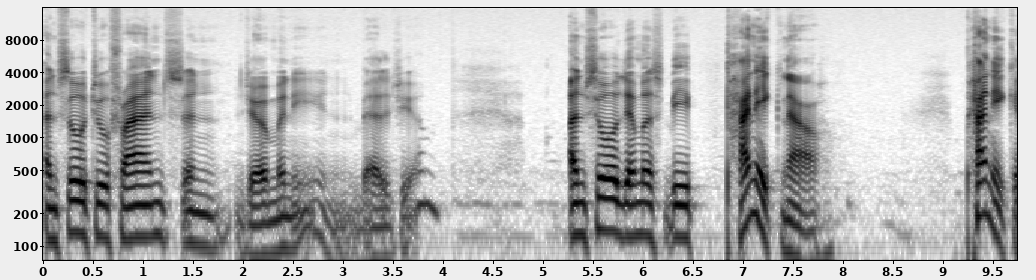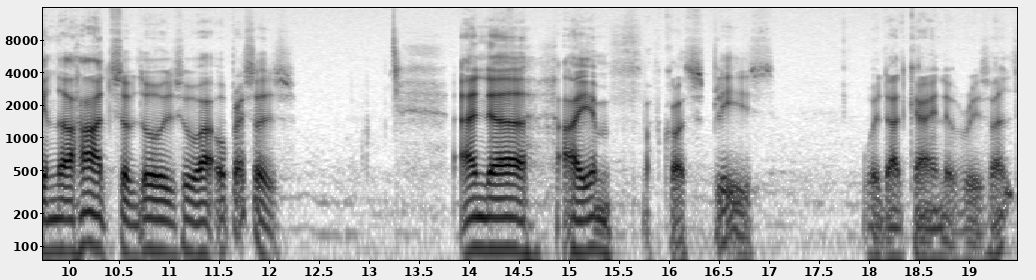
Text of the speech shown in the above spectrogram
And so to France and Germany and Belgium. And so there must be panic now panic in the hearts of those who are oppressors. And uh, I am, of course, pleased with that kind of result.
